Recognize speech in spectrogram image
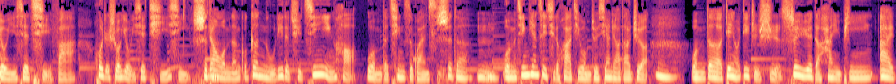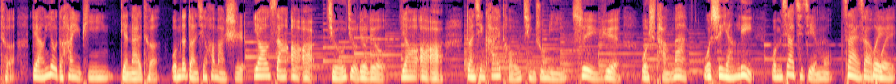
有一些启发，或者说有一些提醒，是让我们能够更努力的去经营好我们的亲子关系。是的，嗯，我们今天这期的话题我们就先聊到这。嗯，我们的电邮地址是岁月的汉语拼音艾特良友的汉语拼音点艾特，我们的短信号码是幺三二二九九六六幺二二，短信开头请注明岁月。我是唐曼，我是杨丽，我们下期节目再会。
